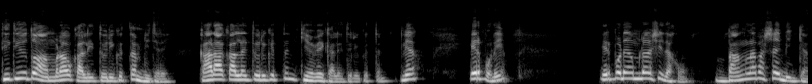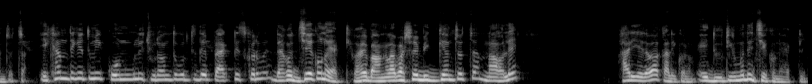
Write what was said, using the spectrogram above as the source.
তৃতীয়ত আমরাও কালি তৈরি করতাম নিজেরাই। কারা কালি তৈরি করতেন, কীভাবে কালি তৈরি করতেন? ক্লিয়ার এরপরে এরপরে আমরা আসি, দেখো, বাংলা ভাষায় বিজ্ঞান চর্চা। এখান থেকে তুমি কোনগুলি চূড়ান্ত করতে প্র্যাকটিস করবে? দেখো যে কোনো একটি। হয় বাংলা ভাষায় বিজ্ঞান চর্চা, না হলে হারিয়ে যাওয়া কালিকলম। এই দুইটির মধ্যে যে কোনো একটি।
